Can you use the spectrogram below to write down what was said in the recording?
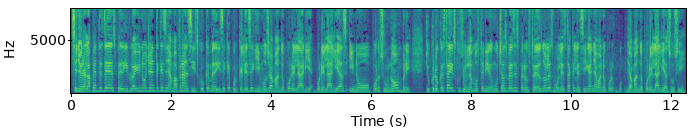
Señora Lape, antes de despedirlo, hay un oyente que se llama Francisco que me dice que por qué le seguimos llamando por el área, por el alias y no por su nombre. Yo creo que esta discusión la hemos tenido muchas veces, pero a ustedes no les molesta que le sigan llamando por, llamando por el alias, ¿o sí?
